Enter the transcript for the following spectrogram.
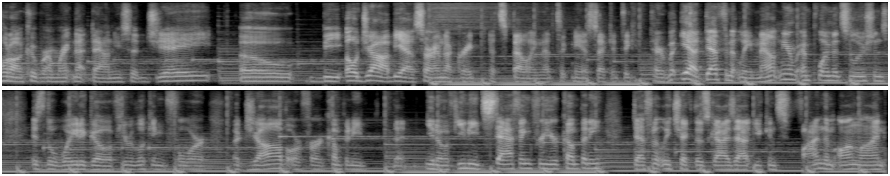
Hold on, Cooper. I'm writing that down. You said J O B. Oh, job. Yeah, sorry, I'm not great at spelling. That took me a second to get there. But yeah, definitely. Mountaineer Employment Solutions is the way to go if you're looking for a job or for a company that, you know, if you need staffing for your company, definitely check those guys out. You can find them online,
